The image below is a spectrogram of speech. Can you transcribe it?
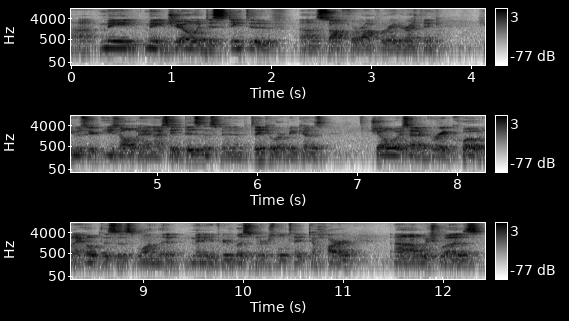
uh, made made Joe a distinctive uh, software operator. I think he was he's always and I say businessman in particular because Joe always had a great quote, and I hope this is one that many of your listeners will take to heart, uh, which was,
